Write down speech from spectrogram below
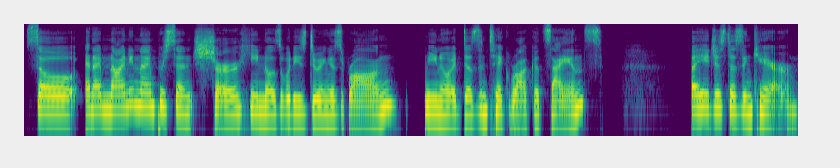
So, and I'm 99% sure he knows what he's doing is wrong. You know, it doesn't take rocket science, but he just doesn't care.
